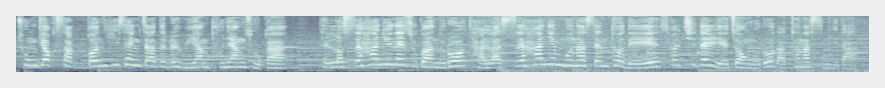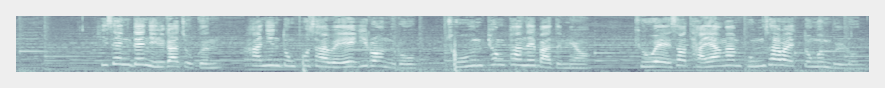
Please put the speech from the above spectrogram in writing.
총격 사건 희생자들을 위한 분향소가 댈러스 한인의 주관으로 달라스 한인문화센터 내에 설치될 예정으로 나타났습니다. 희생된 일가족은 한인 동포 사회의 일원으로 좋은 평판을 받으며 교회에서 다양한 봉사 활동은 물론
